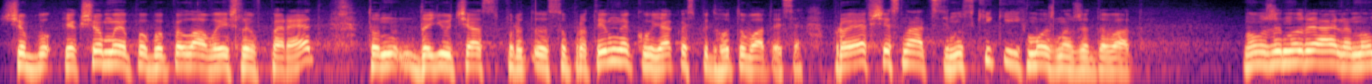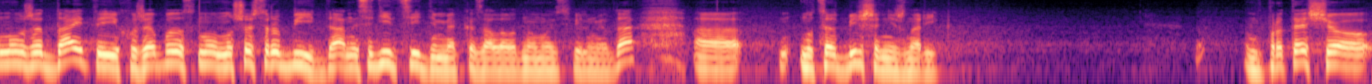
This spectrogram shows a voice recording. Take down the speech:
Щоб якщо ми по БПЛА вийшли вперед, то дають час супротивнику якось підготуватися. Про F-16, ну скільки їх можна вже давати? Ну вже ну реально, ну, ну вже дайте їх, уже ну, ну щось робіть, да? не сидіть сіднім, як казали в одному із фільмів. Да? Е, ну це більше, ніж на рік. Про те, що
